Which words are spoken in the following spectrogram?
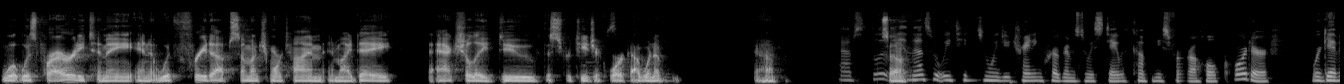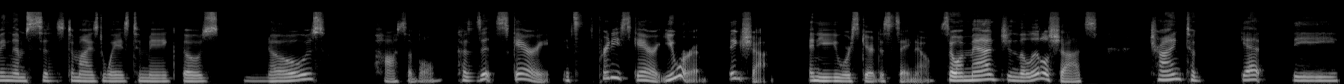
what was priority to me and it would freed up so much more time in my day to actually do the strategic work I wouldn't have yeah. Absolutely so, and that's what we teach when we do training programs and we stay with companies for a whole quarter. We're giving them systemized ways to make those no's possible because it's scary. It's pretty scary. You were a big shot and you were scared to say no. So imagine the little shots trying to get the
